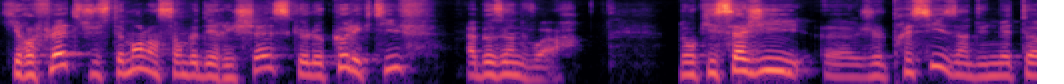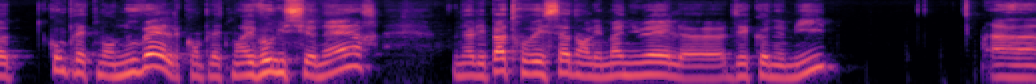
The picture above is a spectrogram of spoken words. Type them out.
qui reflètent justement l'ensemble des richesses que le collectif a besoin de voir. Donc il s'agit, euh, je le précise, hein, d'une méthode complètement nouvelle, complètement évolutionnaire. Vous n'allez pas trouver ça dans les manuels euh, d'économie. Euh,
